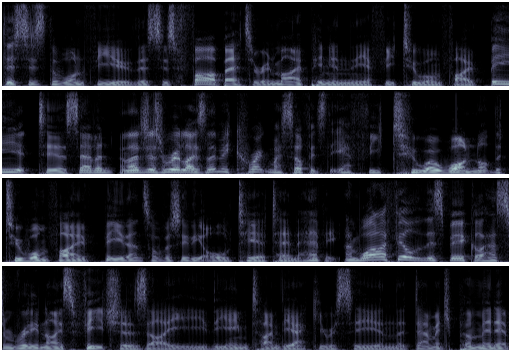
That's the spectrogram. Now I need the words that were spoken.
this is the one for you. This is far better in my opinion than the FV215B at tier 7. And I just realized, let me correct myself, it's the FV201, not the 215B. That's obviously the old tier 10 heavy. And while I feel that this vehicle has some really nice features, i.e. the aim time, the accuracy, and the damage per minute,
